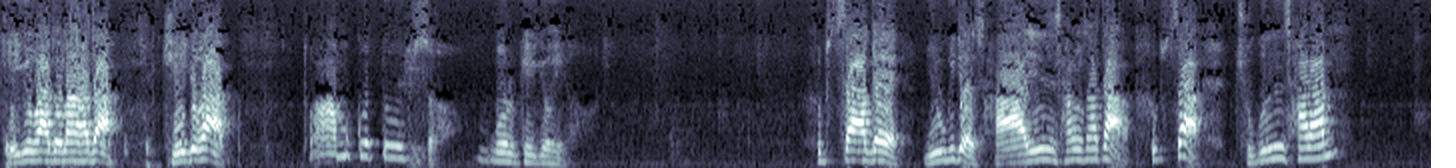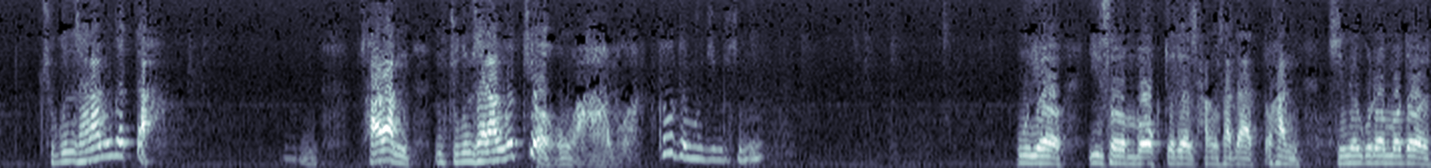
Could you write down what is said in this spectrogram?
개교가 도망하다. 개교가 또 아무것도 없어. 뭘 개교해요? 흡사하게 유기적 사인 상사다. 흡사 죽은 사람 죽은 사람 같다. 사람, 죽은 사람 같죠? 아무것도 무지 무슨. 우여, 이소, 목조저 상사다. 또한, 진흙으로 모두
